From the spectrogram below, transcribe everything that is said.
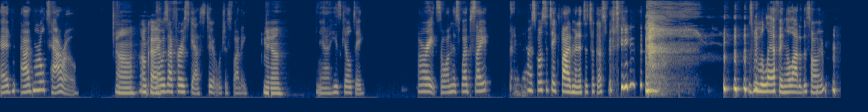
Ed, Admiral Taro. Oh, okay. That was our first guess, too, which is funny. yeah. Yeah, he's guilty. All right. So on this website, I was supposed to take five minutes. It took us 15 because we were laughing a lot of the time.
